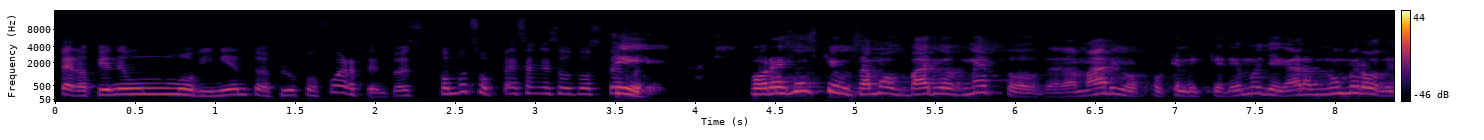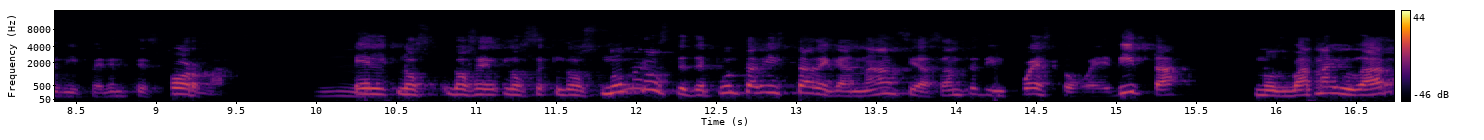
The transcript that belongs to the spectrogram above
pero tiene un movimiento de flujo fuerte. Entonces, ¿cómo sopesan esos dos temas? Sí, por eso es que usamos varios métodos, ¿verdad, Mario? Porque le queremos llegar al número de diferentes formas. Mm. El, los, los, los, los, números desde el punto de vista de ganancias antes de impuesto o evita nos van a ayudar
